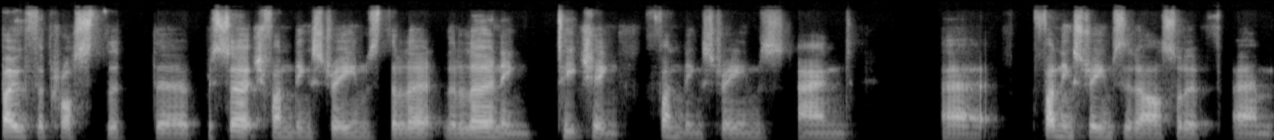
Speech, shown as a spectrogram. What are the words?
both across the, the research funding streams, the, lear the learning, teaching funding streams, and uh, funding streams that are sort of um,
